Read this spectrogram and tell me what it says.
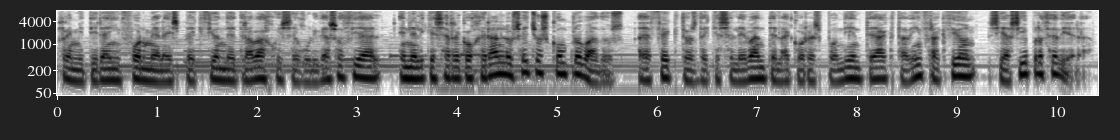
remitirá informe a la Inspección de Trabajo y Seguridad Social en el que se recogerán los hechos comprobados a efectos de que se levante la correspondiente acta de infracción si así procediera.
